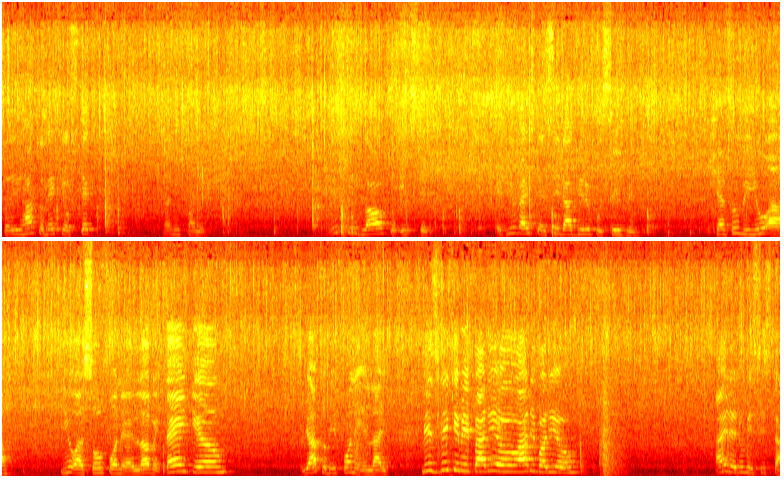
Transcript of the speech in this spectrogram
So you have to make your steak. Let me find it. These kids love to eat steak. If you guys can see that beautiful seasoning, Chef Ruby, you are you are so funny. I love it. Thank you. You have to be funny in life. Miss Vicky, me paddy oh, anybody oh. How they do me sister?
